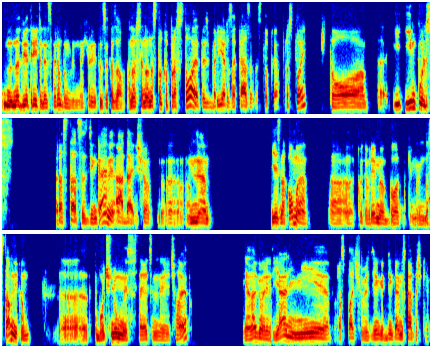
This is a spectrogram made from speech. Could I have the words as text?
на две трети на это смотрел, думаю, блин, нахер я это заказал? Оно все, оно настолько простое, то есть барьер заказа настолько простой, что э, и импульс расстаться с деньгами... А, да, еще э, у меня есть знакомая, э, какое-то время была таким моим наставником, бы очень умный, состоятельный человек, и она говорит, я не расплачиваюсь деньг, деньгами с карточки,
